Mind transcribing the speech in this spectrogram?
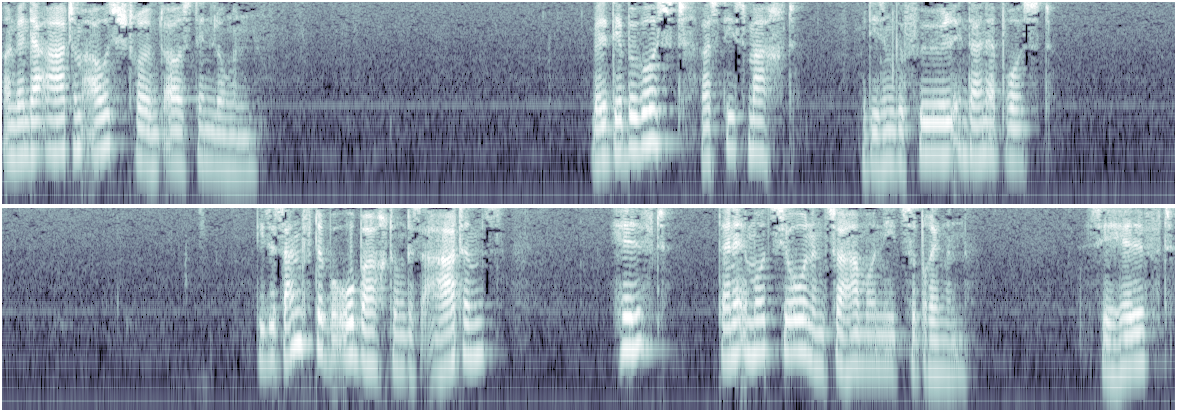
und wenn der Atem ausströmt aus den Lungen. Werde dir bewusst, was dies macht mit diesem Gefühl in deiner Brust. Diese sanfte Beobachtung des Atems hilft, deine Emotionen zur Harmonie zu bringen. Sie hilft,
